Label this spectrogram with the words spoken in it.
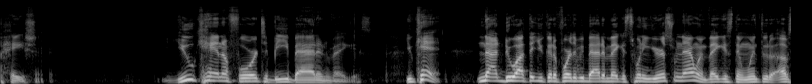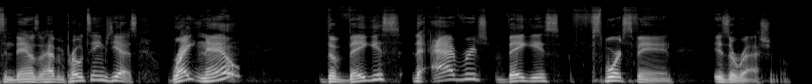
patient. You can't afford to be bad in Vegas. You can't. Now, do I think you could afford to be bad in Vegas 20 years from now when Vegas then went through the ups and downs of having pro teams? Yes. Right now, the Vegas, the average Vegas sports fan is irrational.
